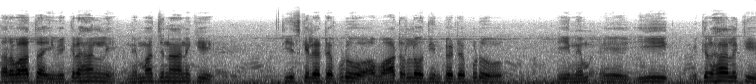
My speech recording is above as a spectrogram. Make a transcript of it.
తర్వాత ఈ విగ్రహాల్ని నిమజ్జనానికి తీసుకెళ్ళేటప్పుడు ఆ వాటర్లో దింపేటప్పుడు ఈ నిమ ఈ- ఈ విగ్రహాలకి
